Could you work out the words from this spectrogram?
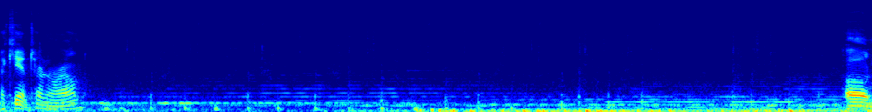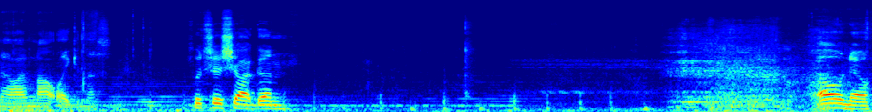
I can't turn around? Oh no, I'm not liking this. Switch to shotgun. Oh no.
